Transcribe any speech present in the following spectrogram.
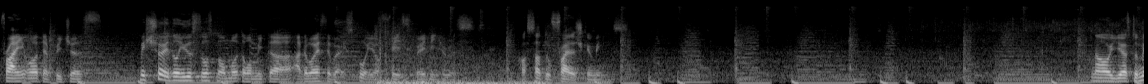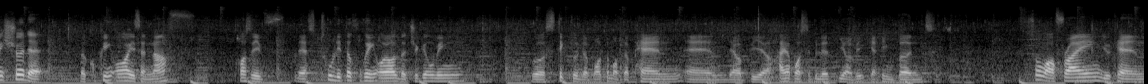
frying oil temperatures. Make sure you don't use those normal thermometer, otherwise they will explode in your face, very dangerous. I'll start to fry the chicken wings. Now you have to make sure that the cooking oil is enough because if there's too little cooking oil, the chicken wing will stick to the bottom of the pan and there will be a higher possibility of it getting burnt. So while frying, you can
